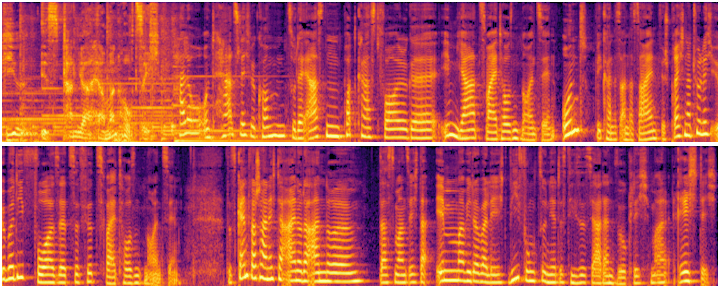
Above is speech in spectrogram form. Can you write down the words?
Hier ist Tanja Hermann-Hurzig. Hallo und herzlich willkommen zu der ersten Podcast-Folge im Jahr 2019. Und, wie kann es anders sein, wir sprechen natürlich über die Vorsätze für 2019. Das kennt wahrscheinlich der ein oder andere, dass man sich da immer wieder überlegt, wie funktioniert es dieses Jahr dann wirklich mal richtig.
